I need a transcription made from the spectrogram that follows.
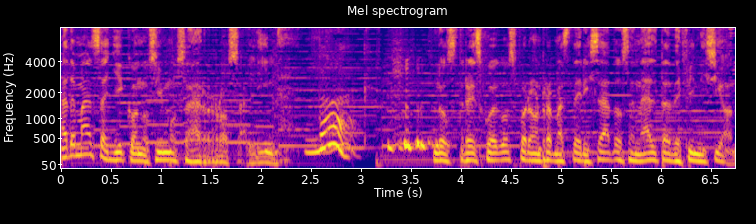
Además, allí conocimos a Rosalina. Los tres juegos fueron remasterizados en alta definición,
